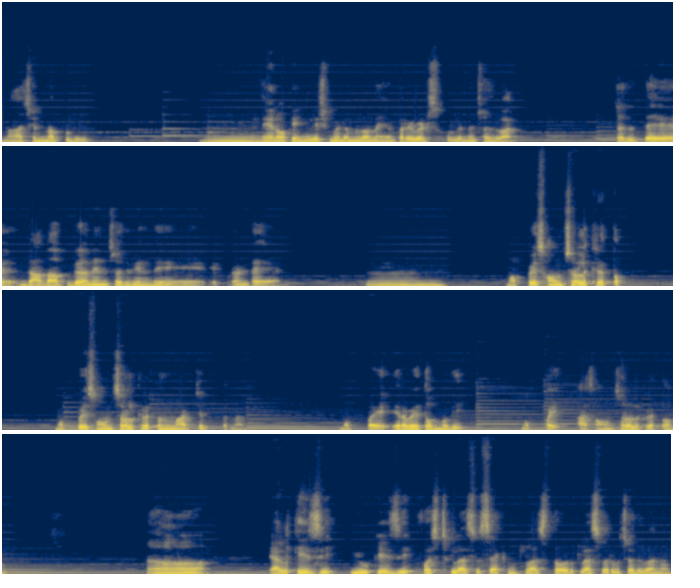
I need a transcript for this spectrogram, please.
నా చిన్నప్పుడు నేను ఒక ఇంగ్లీష్ మీడియంలోనే ప్రైవేట్ స్కూల్లోనే చదివాను. చదివితే దాదాపుగా నేను చదివింది ఎప్పుడంటే ముప్పై సంవత్సరాల క్రితం. ముప్పై సంవత్సరాల క్రితం మాట చెప్తున్నాను. ముప్పై ఇరవై తొమ్మిది ముప్పై ఆ సంవత్సరాల క్రితం. LKG UKG first class second class third class వరకు చదివాను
